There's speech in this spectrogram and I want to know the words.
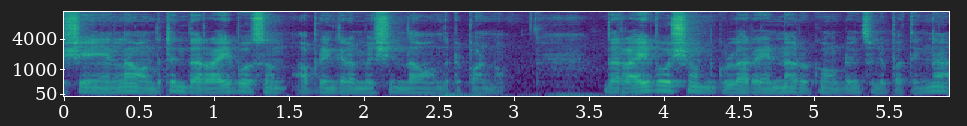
விஷயம்லாம் வந்துட்டு இந்த ரைபோசம் அப்படிங்கிற மிஷின் தான் வந்துட்டு பண்ணும். இந்த ரைபோசம்குள்ளார என்ன இருக்கும் அப்படின்னு சொல்லி பார்த்தீங்கன்னா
